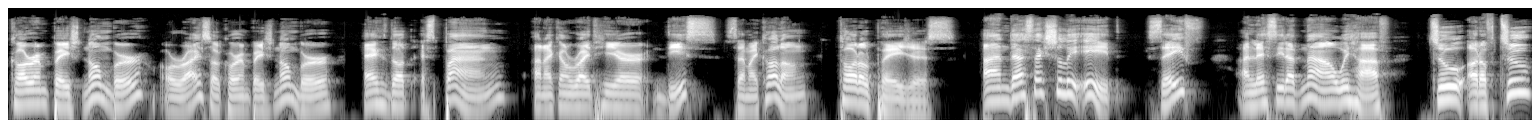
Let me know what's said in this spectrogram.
current page number alright so current page number x dot span and I can write here this semicolon total pages. And that's actually it. Save and let's see that now we have 2 out of 2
